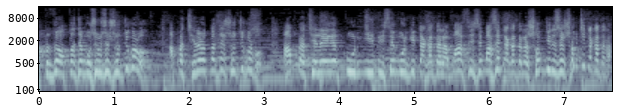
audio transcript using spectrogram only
আপনাদের অত্যাচার বসে বসে সহ্য করব? আপনার ছেলের অত্যাচার সহ্য করব? আপনার ছেলে মুরগি দিছে মুরগি টাকা তেলা মাছ দিছে মাছের টাকা তেলা সবজি দিছে সবজি টাকা তেলা।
